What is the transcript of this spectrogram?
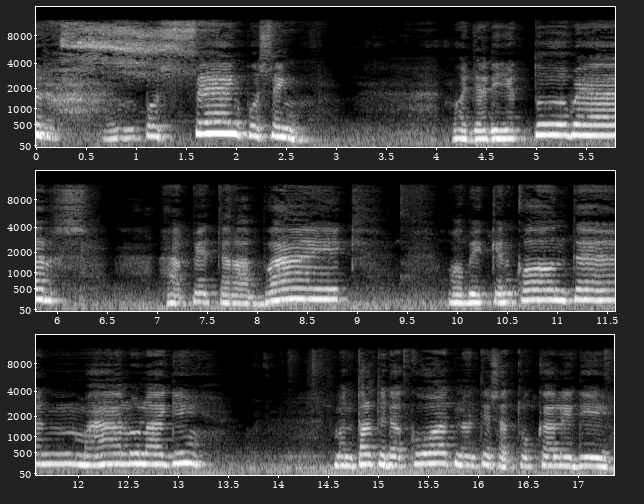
Pusing, pusing. Mau jadi youtuber, HP terabaik, mau bikin konten, malu lagi. Mental tidak kuat, nanti satu kali di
